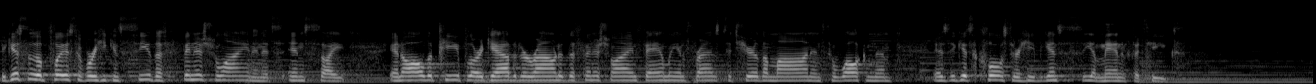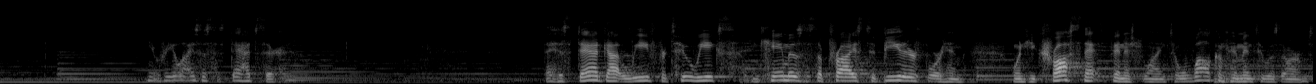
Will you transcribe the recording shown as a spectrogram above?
He gets to the place of where he can see the finish line and it's in sight. And all the people are gathered around at the finish line, family and friends, to cheer them on and to welcome them. As he gets closer, he begins to see a man in fatigues. He realizes his dad's there. That his dad got leave for two weeks and came as a surprise to be there for him when he crossed that finish line to welcome him into his arms.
